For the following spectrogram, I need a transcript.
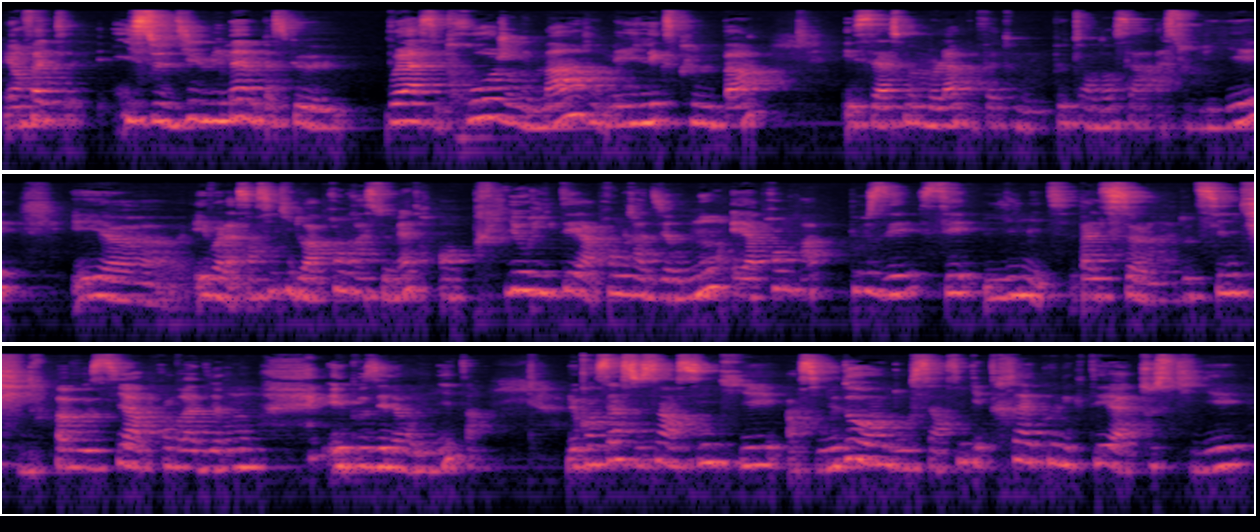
et en fait il se dit lui-même, parce que voilà, c'est trop, j'en ai marre, mais il l'exprime pas. Et c'est à ce moment-là qu'en fait on peut tendance à, s'oublier. Et, euh, et, voilà, c'est ainsi qu'il doit apprendre à se mettre en priorité, apprendre à dire non et apprendre à poser ses limites. Pas le seul, il y a d'autres signes qui doivent aussi apprendre à dire non et poser leurs limites. Le cancer, c'est un signe qui est un signe d'eau, hein, donc c'est un signe qui est très connecté à tout ce qui est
